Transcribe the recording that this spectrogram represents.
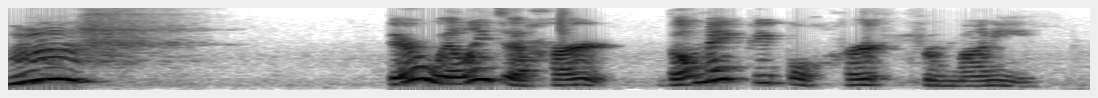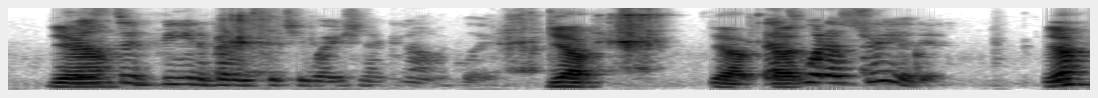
Mm, They're willing to hurt. They'll make people hurt for money yeah, just to be in a better situation economically. yeah, yeah. That's that- what Australia did. Yeah.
